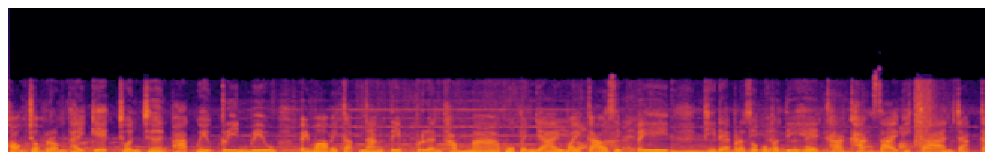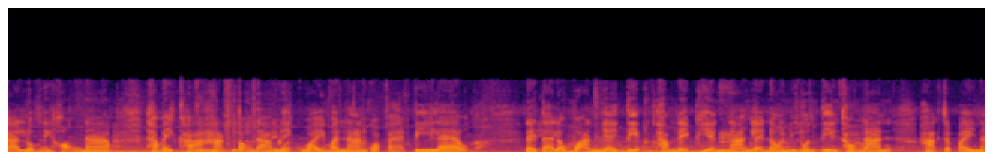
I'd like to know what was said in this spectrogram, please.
ของชมรมไทยเก๊กชวนชื่นพักวิวกรีนวิว ไปมอบให้กับนางติ๊บเรือนคำมาผู้เป็นยายวัย 90 ปี ที่ได้ประสบอุบัติเหตุขาข้างซ้ายพิการจากการล้มในห้องน้ำทำให้ขาหักต้องดามเหล็กไว้มานานกว่า 8 ปีแล้ว ในแต่ละวันยายติ๊บทำได้เพียงนั่งและนอนอยู่บนเตียงเท่านั้น หากจะไปไหน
